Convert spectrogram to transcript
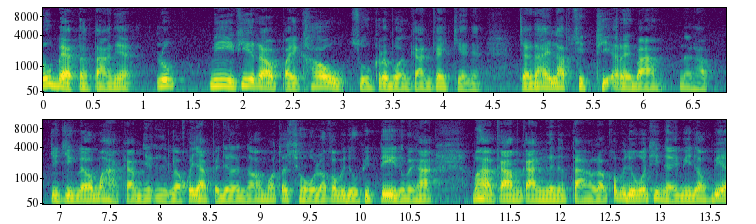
รูปแบบต่างๆเนี่ยลูกหนี้ที่เราไปเข้าสู่กระบวนการไกล่เกลี่ยเนี่ยจะได้รับสิทธิอะไรบ้างนะครับจริงๆ แล้วมหากรรมอย่างอื่นเราก็อยากไปเดินเนาะมอเตอร์โชว์เราก็ไปดูพิตตี้ถูกไหมครับมหากรรมการเงินต่างๆ เราก็ไปดูว่าที่ไหนมีดอกเบี้ย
